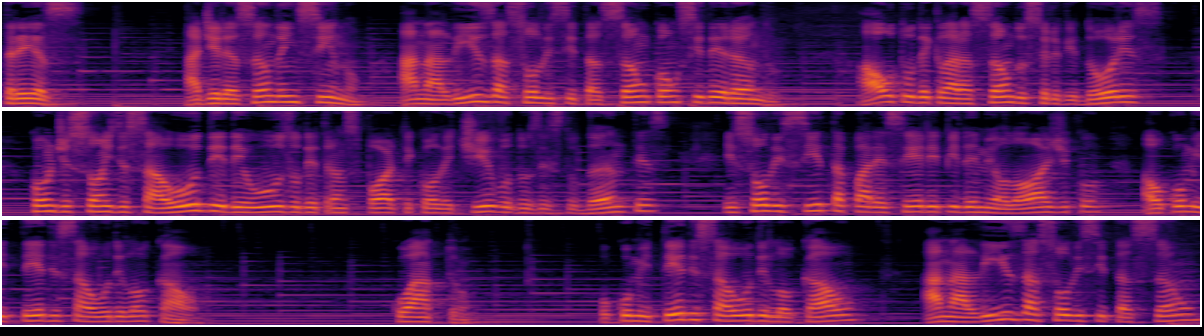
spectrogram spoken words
3. A direção do ensino analisa a solicitação considerando autodeclaração dos servidores, condições de saúde e de uso de transporte coletivo dos estudantes e solicita parecer epidemiológico ao Comitê de Saúde Local. 4. O Comitê de Saúde Local analisa a solicitação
